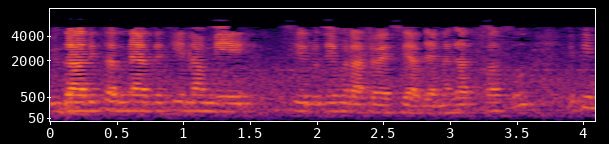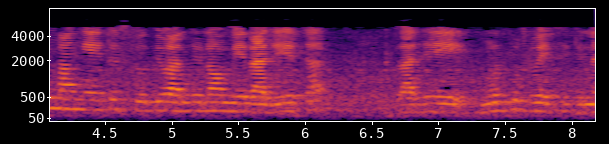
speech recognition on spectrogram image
යුදාධිකරණයක්ද කියලා මේ සියලු දේම රටවැසියා දැනගත් පසු ඉතින් මම ඒකට ස්තුතිවන්ත වෙනවා මේ රජයට. රජයේ මුල්පුටුවේ සිටින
